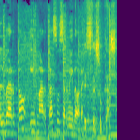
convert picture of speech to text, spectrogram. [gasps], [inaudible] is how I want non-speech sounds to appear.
Alberto y Marta, sus servidores. Esta es su casa.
